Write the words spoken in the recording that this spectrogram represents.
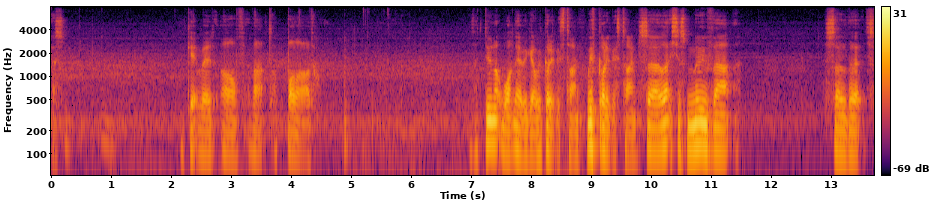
Let's get rid of that bollard. I do not want, there we go, we've got it this time. We've got it this time. So let's just move that so that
